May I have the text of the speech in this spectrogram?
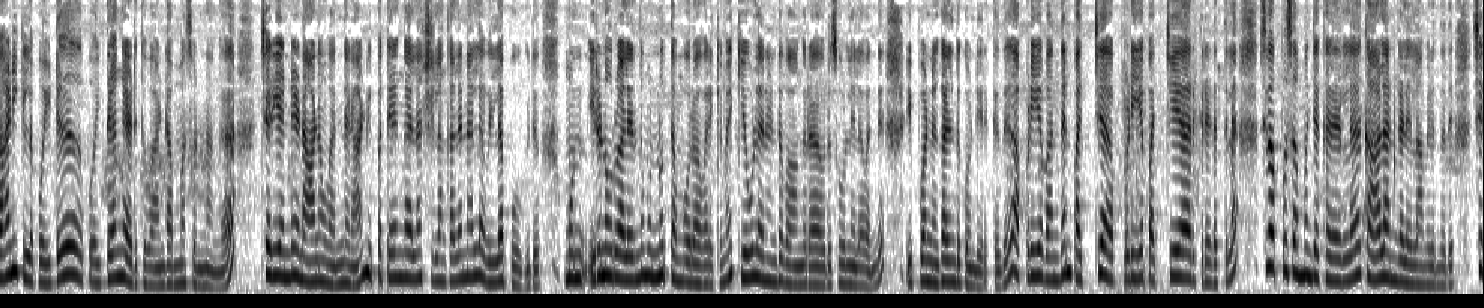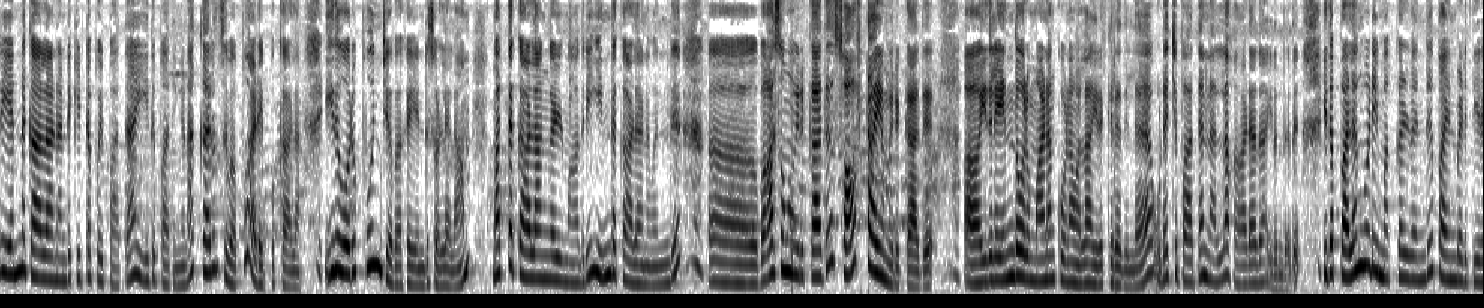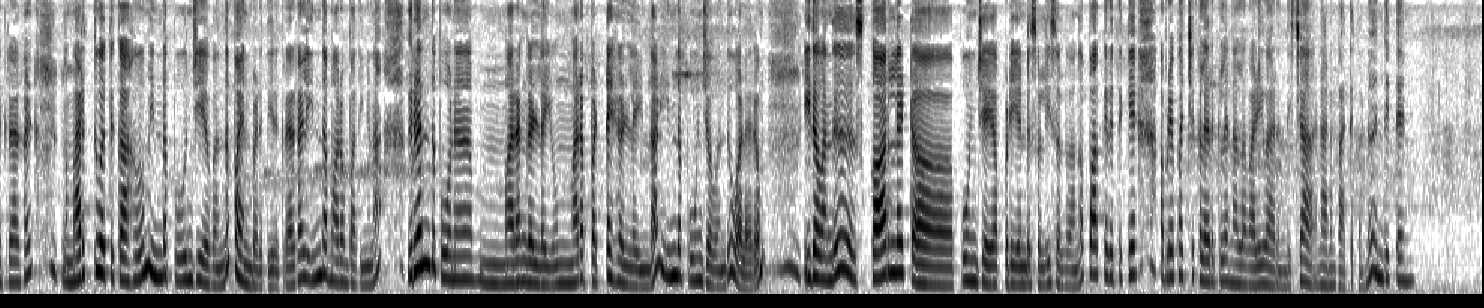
காணிக்கில் போயிட்டு போய் தேங்காய் எடுத்து வாண்ட அம்மா சொன்னாங்க. சரி என்று நானும் வந்தேன். நான் இப்போ தேங்காயெல்லாம் ஸ்ரீலங்காவில் நல்ல விலை போகுது. முன் இருநூறுவாலேருந்து முந்நூற்றம்பது ரூபா வரைக்குமே க்யூவில் நின்று வாங்குகிற ஒரு சூழ்நிலை வந்து இப்போ நிகழ்ந்து கொண்டு இருக்குது அப்படியே வந்தேன். பச்சை அப்படியே பச்சையாக இருக்கிற இடத்துல சிவப்பு சம்மஞ்ச கலரில் காளான்கள் எல்லாம் இருந்தது. சரி என்ன காளான்ட்டு கிட்ட போய் பார்த்தேன். இது பார்த்தீங்கன்னா கருஞ்சிவப்பு அடைப்பு காளான். இது ஒரு பூஞ்ச வகை என்று சொல்லலாம். மற்ற காளான்கள் மாதிரி இந்த காளானை வந்து வாசமும் இருக்காது சாஃப்டாயும் இருக்காது. இதில் எந்த ஒரு மனம் குணமெல்லாம் இருக்கிறதில்ல. உடைச்சு பார்த்தா நல்லா ஹார்டாக தான் இருந்தது. இதை பழங்குடி மக்கள் வந்து பயன்படுத்தி இருக்கிறார்கள். மருத்துவத்துக்காகவும் இந்த பூஞ்சியை வந்து பயன்படுத்தி இருக்கிறார்கள். இந்த மரம் பார்த்திங்கன்னா இறந்து போன மரங்கள்லையும் மரப்பட்டைகள்லையும் தான் இந்த பூஞ்சை வந்து வளரும். இதை வந்து ஸ்கார்லெட் பூஞ்சை அப்படி என்று சொல்லி சொல்லுவாங்க. பார்க்குறதுக்கே அப்படியே பச்சை கலருக்குள்ள நல்லா வடிவாக இருந்துச்சா? நானும் பார்த்துக்கொண்டு வந்துட்டேன்.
